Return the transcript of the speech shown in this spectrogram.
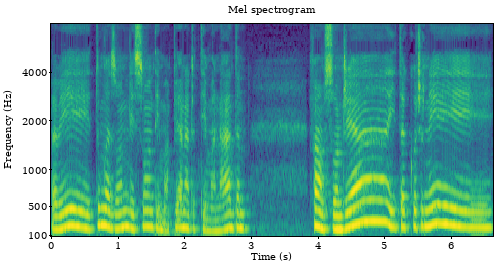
raha hoe tonga izao ny leçon dia mampianatra dia manadina. Fa amin'izao indray an, hitako ohatran'ny hoe.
